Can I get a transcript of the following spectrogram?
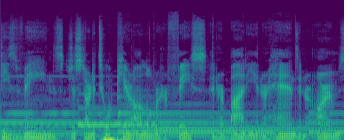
these veins just started to appear all over her face and her body and her hands and her arms.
